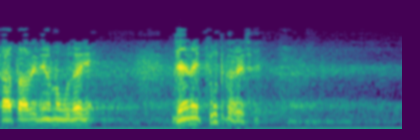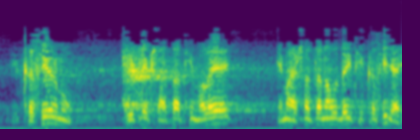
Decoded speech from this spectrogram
સાતાવીનો ઉદય જેને ચૂત કરે છે. ખસેડવું એટલે સાતાથી મળે, એમાં અસાતાના ઉદયથી ખસી જાય.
